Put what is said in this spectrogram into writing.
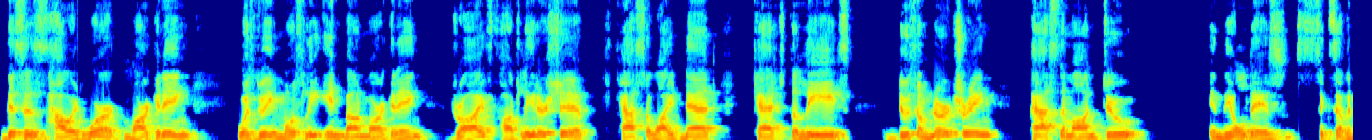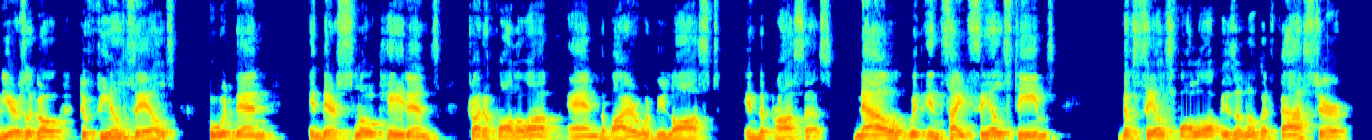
this is how it worked. Marketing was doing mostly inbound marketing, drive thought leadership, cast a wide net, catch the leads, do some nurturing, pass them on to, in the old days, six, seven years ago, to field sales, who would then, in their slow cadence, try to follow up, and the buyer would be lost in the process. Now, with inside sales teams, the sales follow up is a little bit faster,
